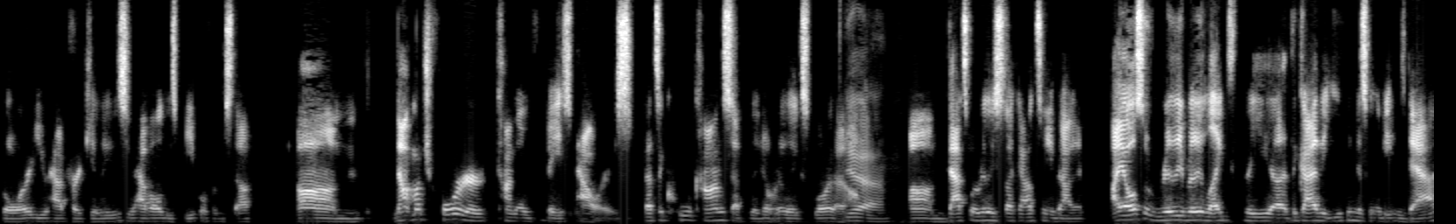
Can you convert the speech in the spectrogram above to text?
Thor, you have Hercules, you have all these people from stuff. Um, not much horror kind of base powers. That's a cool concept. They don't really explore that. Yeah. Um, that's what really stuck out to me about it. I also really, really liked the uh, the guy that you think is going to be his dad.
